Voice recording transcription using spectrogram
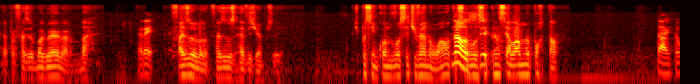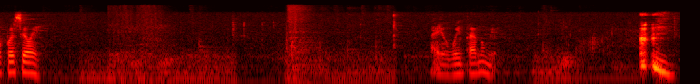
dá pra fazer o bagulho agora, não dá? Pera aí. Faz, o, faz os heavy jumps aí. Tipo assim, quando você estiver no alto, Não, é só você se- cancelar o meu portal. Tá, então o seu aí. Aí eu vou entrar no meu.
